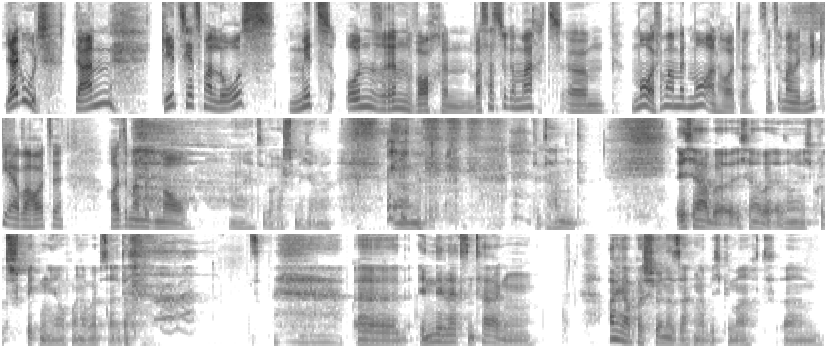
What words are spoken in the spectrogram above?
Ja gut, dann geht's jetzt mal los mit unseren Wochen. Was hast du gemacht? Ähm, Mo, ich fange mal mit Mo an heute. Sonst immer mit Niki, aber heute, heute mal mit Mo. Ah, jetzt überrascht mich aber. ähm, verdammt. Ich habe, ich habe, soll ich kurz spicken hier auf meiner Webseite. Äh, in den letzten Tagen. Ah ja, ein paar schöne Sachen habe ich gemacht. Ähm,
